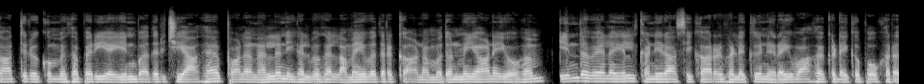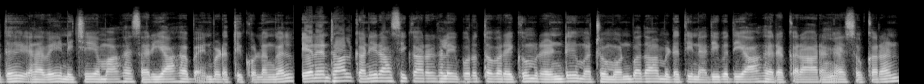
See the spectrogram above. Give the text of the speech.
காத்திருக்கும் மிகப்பெரிய இன்ப அதிர்ச்சியாக பல நல்ல நிகழ்வுகள் அமைவதற்கான முதன்மையான யோகம் இந்த வேளையில் கன்னிராசிக்காரர்களுக்கு நிறைவாக கிடைக்க போகிறது. எனவே நிச்சயமாக சரியாக பயன்படுத்தி கொள்ளுங்கள். ஏனென்றால் கன்னிராசிக்காரர்களை பொறுத்தவரைக்கும் ரெண்டு மற்றும் ஒன்பதாம் இடத்தின் அதிபதியாக இருக்கிறாருங்க சுக்கரன்.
